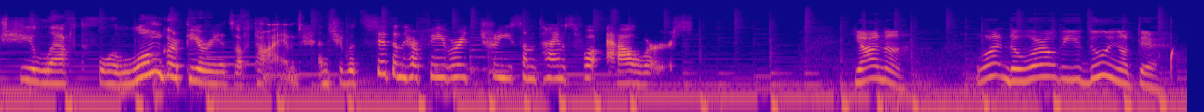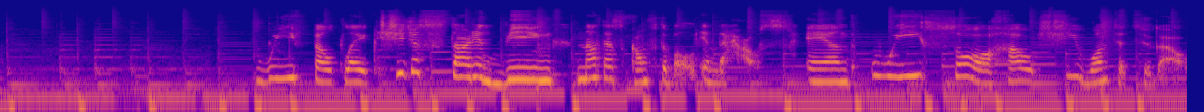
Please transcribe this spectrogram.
She left for longer periods of time and she would sit in her favorite tree sometimes for hours. Yani, what in the world are you doing up there? we felt like she just started being not as comfortable in the house. And we saw how she wanted to go.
